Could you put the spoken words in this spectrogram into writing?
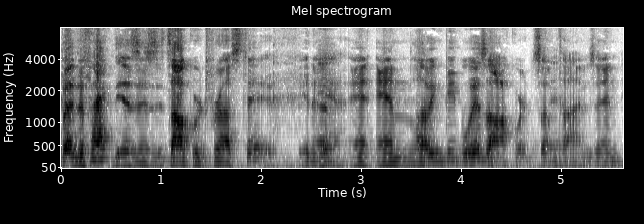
but the fact is, is it's awkward for us too. You know, Yeah. and, and loving people is awkward sometimes, and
